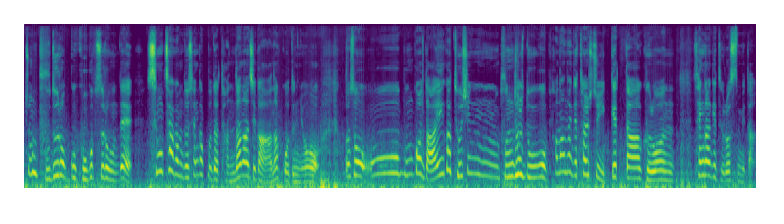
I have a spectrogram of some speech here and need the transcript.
좀 부드럽고 고급스러운데 승차감도 생각보다 단단하지가 않았거든요. 그래서 어, 뭔가 나이가 드신 분들도 편안하게 탈 수 있겠다 그런 생각이 들었습니다.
